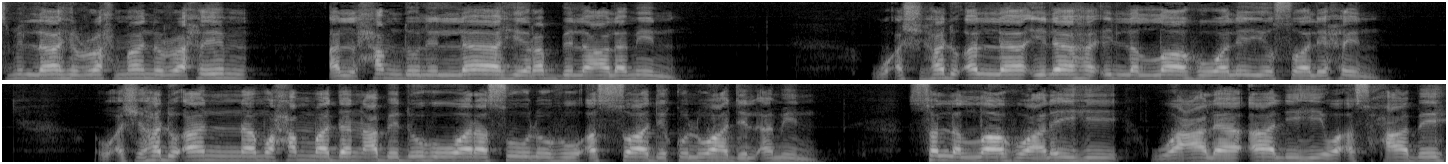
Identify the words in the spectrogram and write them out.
بسم الله الرحمن الرحيم الحمد لله رب العالمين واشهد ان لا اله الا الله ولي الصالحين واشهد ان محمدا عبده ورسوله الصادق الوعد الامين صلى الله عليه وعلى اله واصحابه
